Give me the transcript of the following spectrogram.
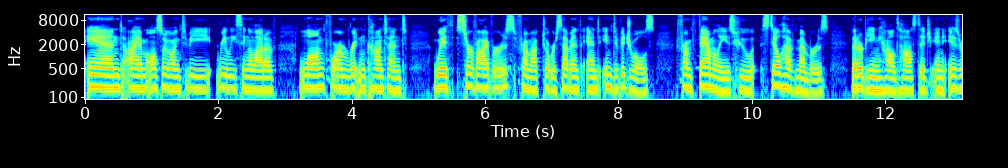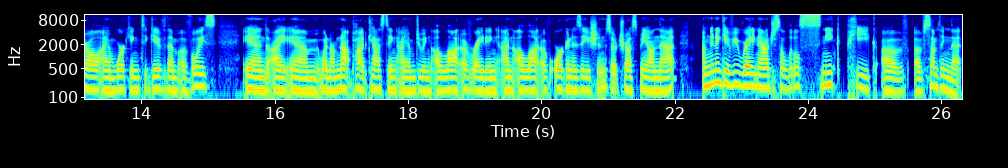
And I am also going to be releasing a lot of long form written content with survivors from October 7th and individuals from families who still have members that are being held hostage in Israel. I am working to give them a voice. And I am, when I'm not podcasting, I am doing a lot of writing and a lot of organization. So trust me on that. I'm going to give you right now just a little sneak peek of, of something that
